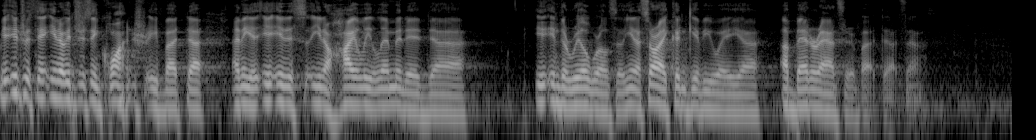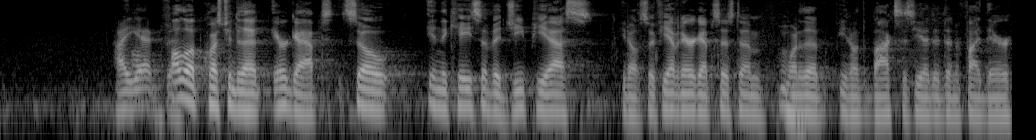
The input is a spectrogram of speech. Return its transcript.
interesting, you know, interesting quandary. But uh, I think it, it is you know highly limited uh, in the real world. So you know, sorry I couldn't give you a uh, a better answer, but that. so. How you get? Follow-up question to that air gapped. So in the case of a GPS, you know, so if you have an air gap system, one of the, you know, the boxes you had identified there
